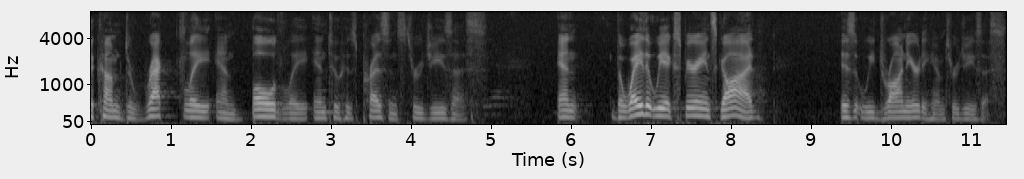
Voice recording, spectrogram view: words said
to come directly and boldly into his presence through Jesus. And the way that we experience God is that we draw near to him through Jesus.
